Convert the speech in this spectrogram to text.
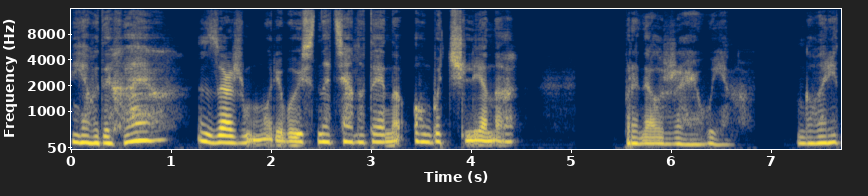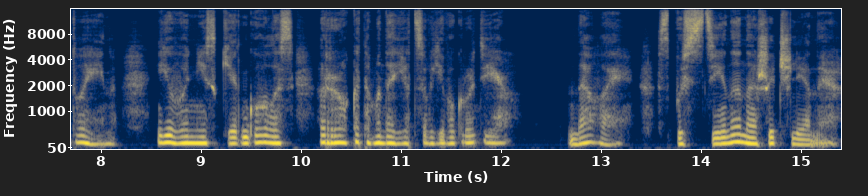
Я выдыхаю, зажмуриваюсь, натянутая на оба члена. «Продолжай, Уин», — говорит Уин. Его низкий голос рокотом отдаётся в его груди. «Давай, спусти на наши члены».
